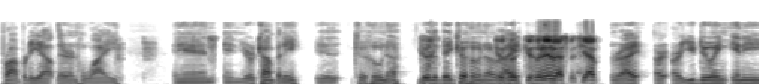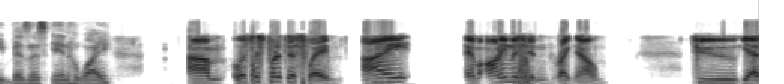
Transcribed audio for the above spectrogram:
property out there in Hawaii, and and your company is Kahuna. You're the big Kahuna, right? Kahuna Investments, yep. Right. Are are you doing any business in Hawaii? Um, let's just put it this way. I am on a mission right now to yes,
